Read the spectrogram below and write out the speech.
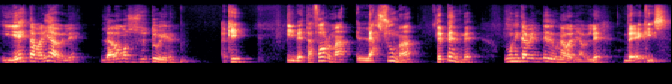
y esta variable la vamos a sustituir aquí. Y de esta forma la suma depende únicamente de una variable de x.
